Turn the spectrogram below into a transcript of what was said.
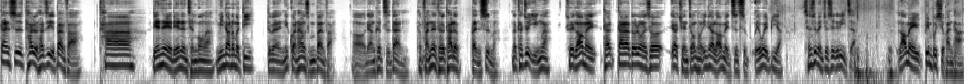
但是他有他自己的办法。他连任也连任成功了，民调那么低，对不对？你管他用什么办法？哦，两颗子弹，他反正他有他的本事嘛，那他就赢了。所以老美他大家都认为说要选总统一定要老美支持，也未必啊。陈水扁就是一个例子啊，老美并不喜欢他，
